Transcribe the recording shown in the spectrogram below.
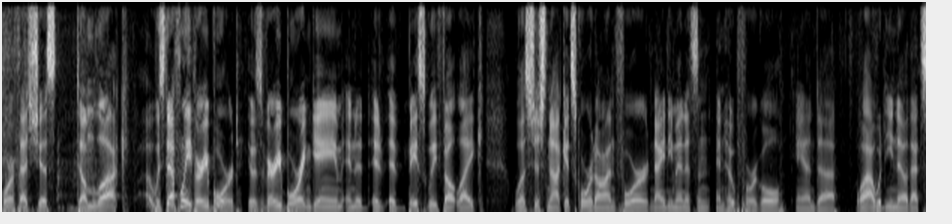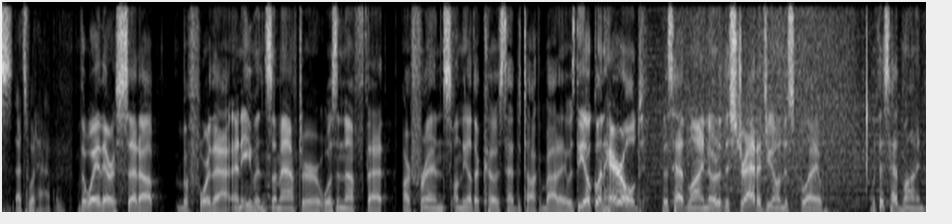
or if that's just dumb luck. I was definitely very bored. It was a very boring game, and it, it, it basically felt like let's just not get scored on for 90 minutes and, and hope for a goal. And uh, wow, what do you know? That's that's what happened. the way they were set up before that and even some after was enough that our friends on the other coast had to talk about it. It was the Oakland Herald. This headline noted the strategy on display with this headline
